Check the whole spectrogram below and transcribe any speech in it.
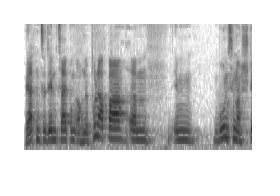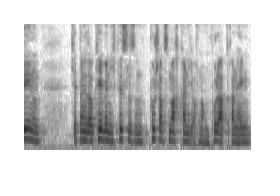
wir hatten zu dem Zeitpunkt auch eine Pull-Up-Bar ähm, im Wohnzimmer stehen und ich habe dann gesagt, okay, wenn ich Pistols und Push-Ups mache, kann ich auch noch einen Pull-Up dranhängen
